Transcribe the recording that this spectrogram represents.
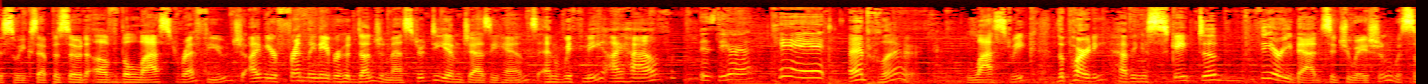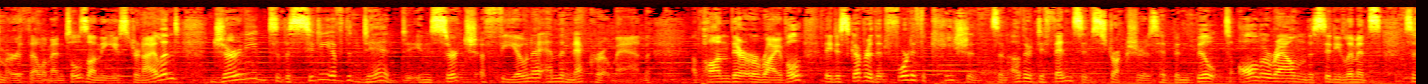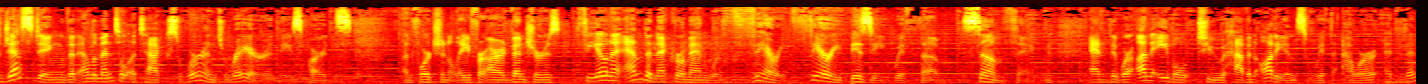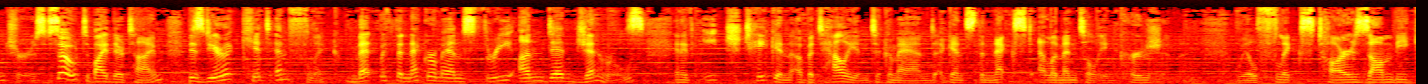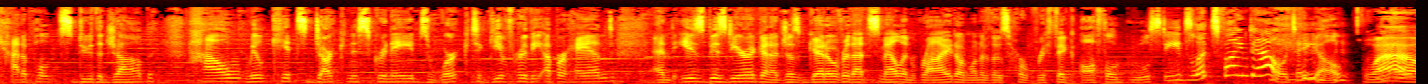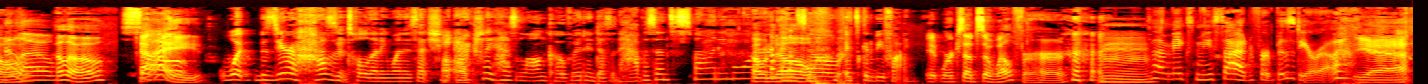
this week's episode of The Last Refuge. I'm your friendly neighborhood dungeon master, DM Jazzy Hands, and with me I have. Byzdera. Kit. And Flik. Last week, the party, having escaped a very bad situation with some earth elementals on the eastern island, journeyed to the city of the dead in search of Fiona and the Necroman. Upon their arrival, they discovered that fortifications and other defensive structures had been built all around the city limits, suggesting that elemental attacks weren't rare in these parts. Unfortunately for our adventurers, Fiona and the Necroman were very, very busy with um, something, and they were unable to have an audience with our adventures. So, to bide their time, Byzdera, Kit, and Flik met with the Necroman's three undead generals and have each taken a battalion to command against the next elemental incursion. Will Flik's tar zombie catapults do the job? How will Kit's darkness grenades work to give her the upper hand? And is Byzdera gonna just get over that smell and ride on one of those horrific, awful ghoul steeds? Let's find out. Hey, y'all. Wow. Hello. Hello. So, Hi. What Byzdera hasn't told anyone is that she Uh-oh. actually has long COVID and doesn't have a sense of smell anymore. Oh, no. And so it's going to be fine. It works out so well for her. Mm. That makes me sad for Byzdera. Yeah.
